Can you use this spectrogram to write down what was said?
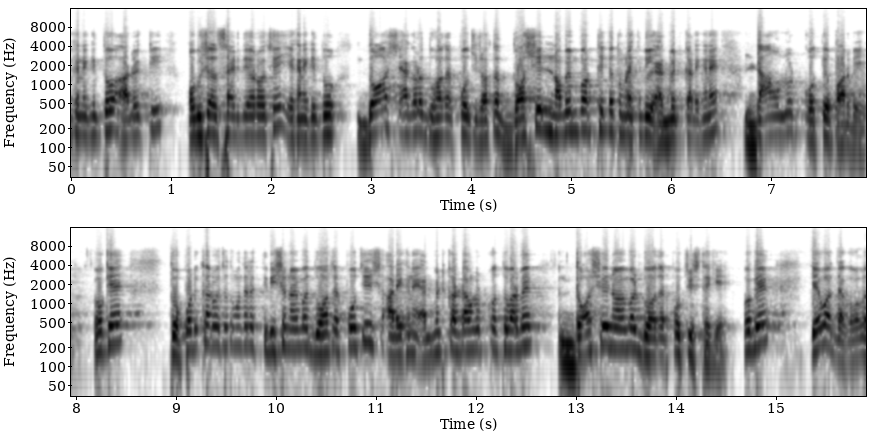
এখানে কিন্তু আরও একটি অফিসিয়াল সাইট দেওয়া রয়েছে। এখানে কিন্তু দশ এগারো দু হাজার পঁচিশ, অর্থাৎ দশই নভেম্বর থেকে তোমরা কিন্তু অ্যাডমিট কার্ড এখানে ডাউনলোড করতে পারবে। ওকে তো পরীক্ষা রয়েছে তোমাদের তিরিশে নভেম্বর দু হাজার পঁচিশ, আর এখানে অ্যাডমিট কার্ড ডাউনলোড করতে পারবে দশই নভেম্বর দু হাজার পঁচিশ থেকে। ওকে এবার দেখো, বলা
